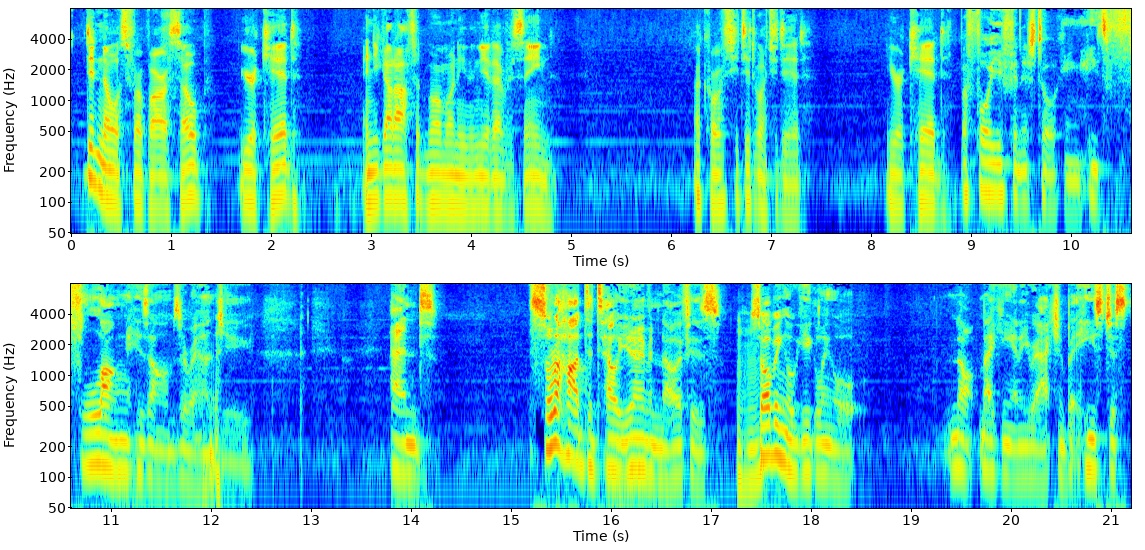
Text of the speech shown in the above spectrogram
You didn't know us for a bar of soap. You're a kid, and you got offered more money than you'd ever seen. Of course, you did what you did. You're a kid. Before you finish talking, he's flung his arms around you. And it's sort of hard to tell. You don't even know if he's sobbing or giggling or not making any reaction, but he's just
